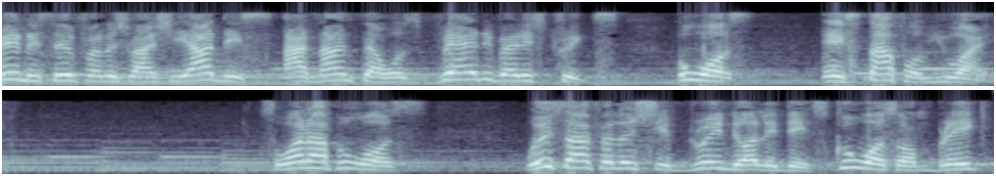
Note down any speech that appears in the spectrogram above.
be in the same fellowship, and she had this, an aunt that was very, very strict, who was a staff of UI. So what happened was, we used to have fellowship during the holiday. School was on break,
